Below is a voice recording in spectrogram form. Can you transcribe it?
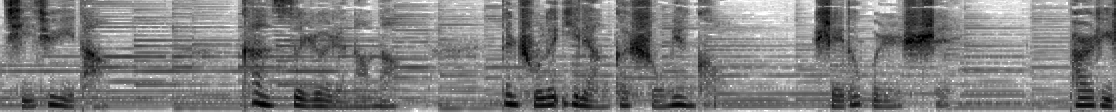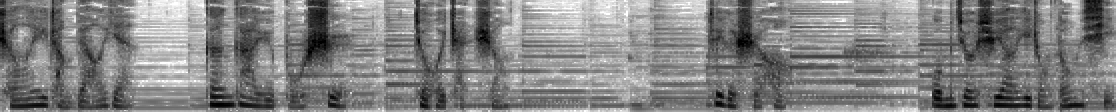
齐聚一堂，看似热热闹闹，但除了一两个熟面孔，谁都不认识谁。Party 成了一场表演，尴尬与不适就会产生。这个时候，我们就需要一种东西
